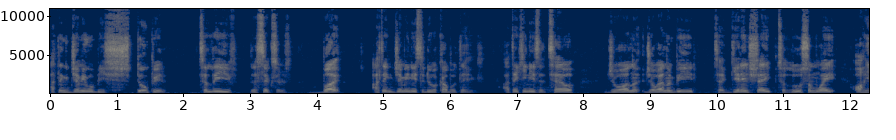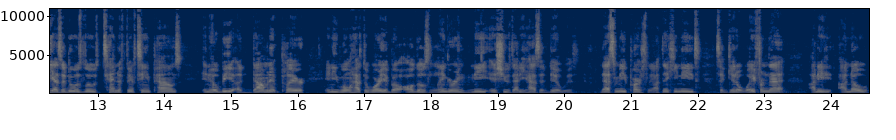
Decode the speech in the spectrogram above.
I think Jimmy will be stupid to leave the Sixers. But I think Jimmy needs to do a couple things. I think he needs to tell Joel, Joel Embiid to get in shape, to lose some weight. All he has to do is lose 10 to 15 pounds, and he'll be a dominant player, and he won't have to worry about all those lingering knee issues that he has to deal with. That's me personally. I think he needs to get away from that. I need. I know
